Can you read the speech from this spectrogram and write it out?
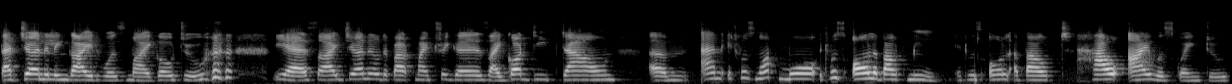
That journaling guide was my go to. yeah, so I journaled about my triggers, I got deep down. Um, and it was not more, it was all about me. It was all about how I was going to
